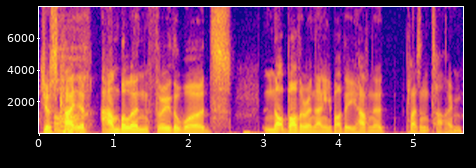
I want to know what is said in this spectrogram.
Just oh. kind of ambling through the woods, not bothering anybody, having a pleasant time.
